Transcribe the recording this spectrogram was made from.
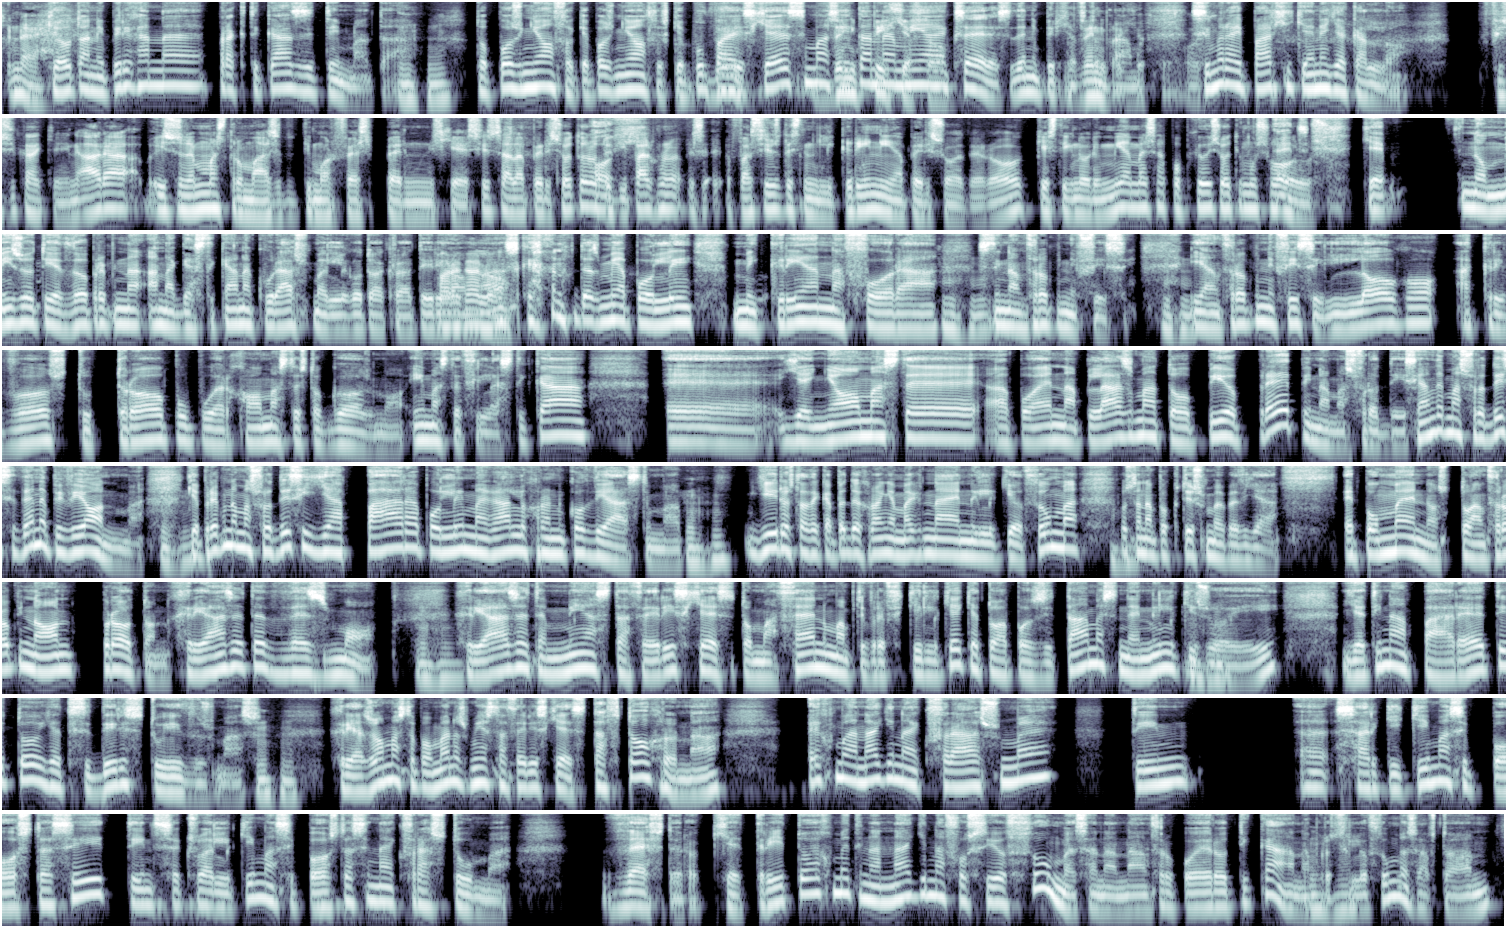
Ναι. Και όταν υπήρχαν πρακτικά ζητήματα, Μμμ. το πώς νιώθω και πώς νιώθεις και πού Δεν- πάει η σχέση μας δεν ήταν υπήρχε μια αυτό. εξαίρεση. Δεν υπήρχε αυτό Δεν το υπήρχε πράγμα. αυτό, όχι. Σήμερα υπάρχει και είναι για καλό. Φυσικά και είναι. Άρα, ίσως να μην μας τρομάζει το τι μορφές παίρνουν οι σχέσεις, αλλά περισσότερο Όχι. ότι υπάρχουν, βασίζονται στην ειλικρίνεια περισσότερο και στη γνωριμία μέσα από πιο ισότιμους όρους. Έτσι. Και νομίζω ότι εδώ πρέπει να αναγκαστικά να κουράσουμε λίγο το ακροατήριό Παρακαλώ. μας κάνοντας μια πολύ μικρή αναφορά στην ανθρώπινη φύση. Η ανθρώπινη φύση λόγω ακριβώς του τρόπου που ερχόμαστε στον κόσμο. Είμαστε θηλαστικά, ε, γεννιόμαστε από ένα πλάσμα το οποίο πρέπει να μας φροντίσει. Αν δεν μας φροντίσει δεν επιβιώνουμε. Και πρέπει να μας φροντίσει για πάρα πολύ μεγάλο χρονικό διάστημα. Γύρω στα 15 χρόνια μέχρι να ενηλικιωθούμε ώστε να αποκτήσουμε παιδιά. Επομένως το ανθρώπινο όν πρώτον χρειάζεται δεσμό. Χρειάζεται μία σταθερή σχέση. Το μαθαίνουμε από τη βρεφική ηλικία και το αποζητάμε στην ενήλικη ζωή γιατί είναι απαραίτητο για τη συντήρηση του είδους μας. Χρειαζόμαστε επομένως μία σταθερή σχέση. Ταυτόχρονα έχουμε ανάγκη να εκφράσουμε την ε, σαρκική μας υπόσταση, την σεξουαλική μας υπόσταση να εκφραστούμε. Δεύτερο και τρίτο έχουμε την ανάγκη να αφοσιωθούμε σε έναν άνθρωπο ερωτικά, να προσιλωθούμε σε αυτόν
